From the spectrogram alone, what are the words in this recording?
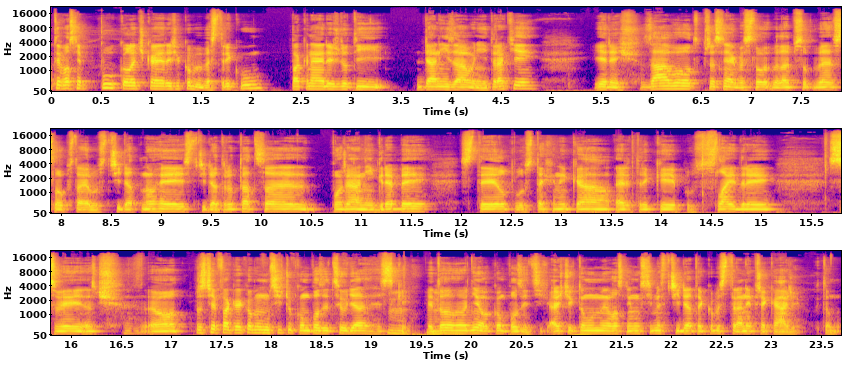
ty, vlastně půl kolečka jedeš jako bez triků, pak najedeš do té dané závodní trati, jedeš závod, přesně jak ve, slow, ve slopestylu, střídat nohy, střídat rotace, pořádní greby, styl plus technika, air tricky plus slidery, switch, jo, prostě fakt jako musíš tu kompozici udělat hezky. Hmm. Je to hodně o kompozicích a ještě k tomu my vlastně musíme střídat jakoby strany překážek k tomu.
